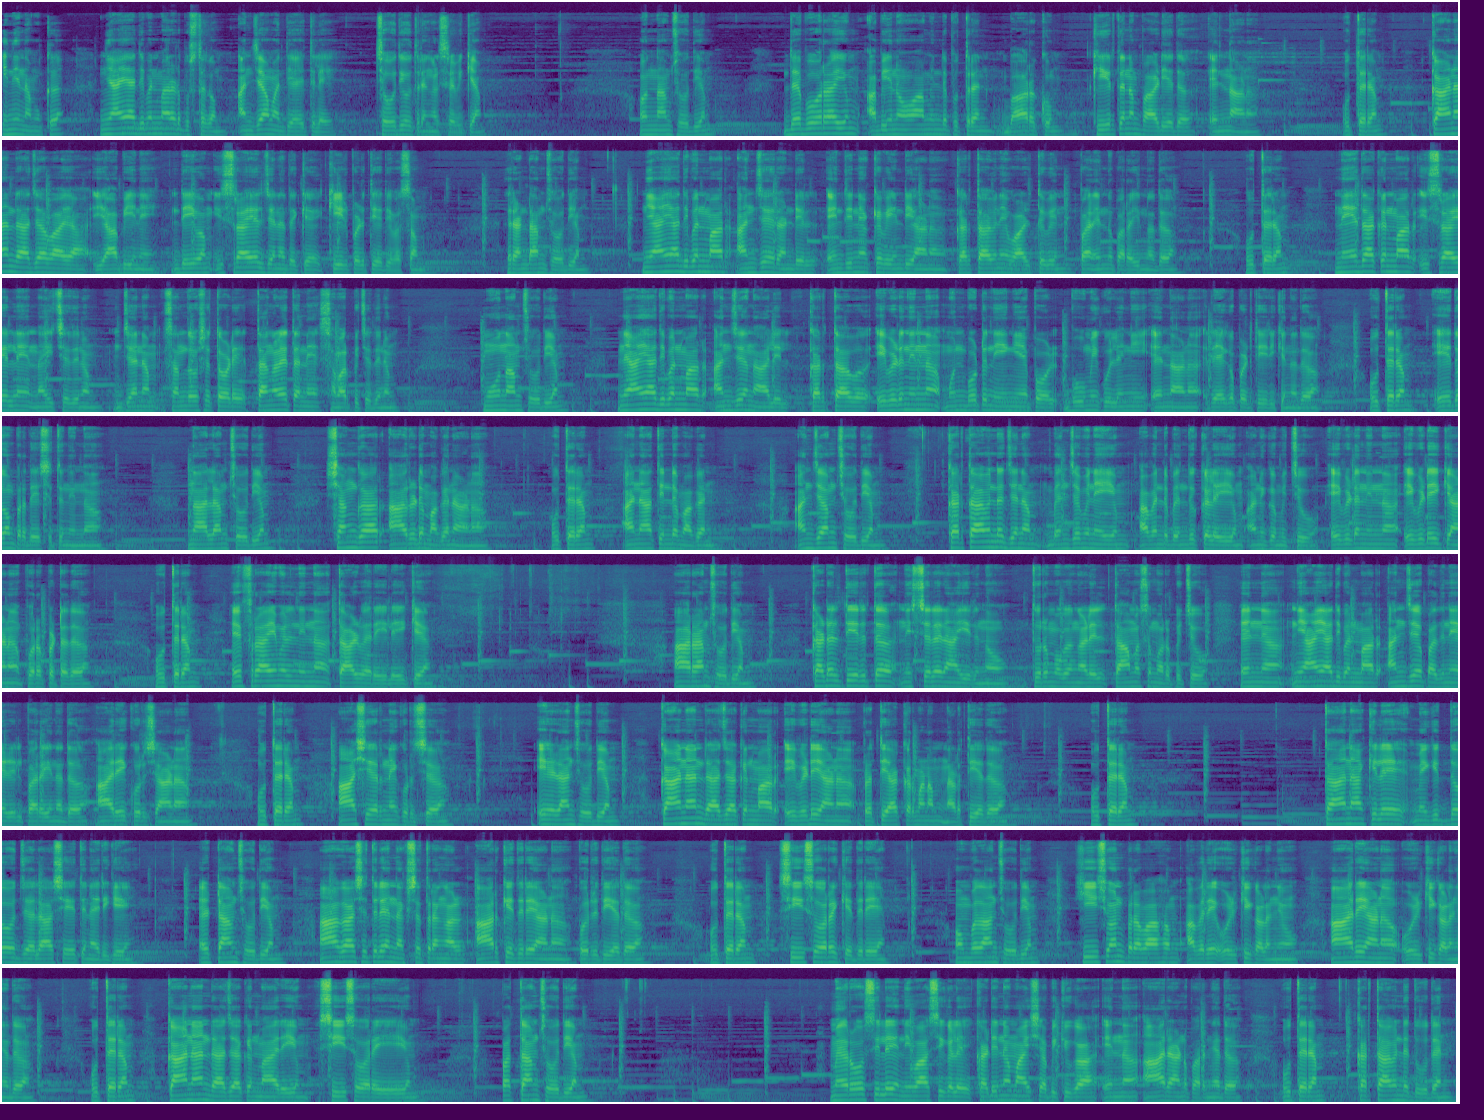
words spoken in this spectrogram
ഇനി നമുക്ക് ന്യായാധിപന്മാരുടെ പുസ്തകം അഞ്ചാം അധ്യായത്തിലെ ചോദ്യോത്തരങ്ങൾ ശ്രവിക്കാം. ഒന്നാം ചോദ്യം. ദബോറയും അഭിനോവാമിന്റെ പുത്രൻ ബാറക്കും കീർത്തനം പാടിയത് എന്നാണ്. ഉത്തരം. കാനാൻ രാജാവായ യാബീനെ ദൈവം ഇസ്രായേൽ ജനതയ്ക്ക് കീഴ്പ്പെടുത്തിയ ദിവസം. രണ്ടാം ചോദ്യം. ന്യായാധിപന്മാർ അഞ്ച് രണ്ടിൽ എന്തിനൊക്കെ വേണ്ടിയാണ് കർത്താവിനെ വാഴ്ത്തുവിൻ എന്ന് പറയുന്നത്? ഉത്തരം. നേതാക്കന്മാർ ഇസ്രായേലിനെ നയിച്ചതിനും ജനം സന്തോഷത്തോടെ തങ്ങളെ തന്നെ സമർപ്പിച്ചതിനും. മൂന്നാം ചോദ്യം. ന്യായാധിപന്മാർ അഞ്ച് നാലിൽ കർത്താവ് എവിടെ നിന്ന് മുൻപോട്ട് നീങ്ങിയപ്പോൾ ഭൂമി കുലുങ്ങി എന്നാണ് രേഖപ്പെടുത്തിയിരിക്കുന്നത്. ഉത്തരം ഏതോം പ്രദേശത്ത് നിന്ന്. നാലാം ചോദ്യം. ശങ്കാർ ആരുടെ മകനാണ്? ഉത്തരം അനാത്തിന്റെ മകൻ. അഞ്ചാം ചോദ്യം. കർത്താവിന്റെ ജനം ബെഞ്ചമിനെയും അവന്റെ ബന്ധുക്കളെയും അനുഗമിച്ചു. എവിടെ നിന്ന് എവിടേക്കാണ് പുറപ്പെട്ടത്? ഉത്തരം എഫ്രായിമിൽ നിന്ന് താഴ്വരയിലേക്ക്. ആറാം ചോദ്യം. കടൽ തീരത്ത് നിശ്ചലനായിരുന്നു. തുറമുഖങ്ങളിൽ താമസമുറപ്പിച്ചു. എന്ന് ന്യായാധിപന്മാർ അഞ്ച് പതിനേഴിൽ പറയുന്നത് ആരെക്കുറിച്ചാണ്? ഉത്തരം ആഷേറിനെ കുറിച്ച് ഏഴാം ചോദ്യം. കാനാൻ രാജാക്കന്മാർ എവിടെയാണ് പ്രത്യാക്രമണം നടത്തിയത്? ഉത്തരം. താനാക്കിലെ മെഗിദ്ദോ ജലാശയത്തിനരികെ. എട്ടാം ചോദ്യം. ആകാശത്തിലെ നക്ഷത്രങ്ങൾ ആർക്കെതിരെയാണ് പൊരുതിയത്? ഉത്തരം സീസോറയ്ക്കെതിരെ. ഒമ്പതാം ചോദ്യം. ഹീഷോൻ പ്രവാഹം അവരെ ഒഴുക്കിക്കളഞ്ഞു. ആരെയാണ് ഒഴുക്കിക്കളഞ്ഞത്? ഉത്തരം കാനാൻ രാജാക്കന്മാരെയും സീസോറയെയും. പത്താം ചോദ്യം. മെറോസിലെ നിവാസികളെ കഠിനമായി ശപിക്കുക എന്ന് ആരാണ് പറഞ്ഞത്? ഉത്തരം കർത്താവിന്റെ ദൂതൻ.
